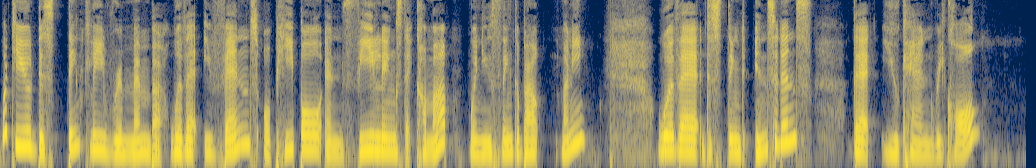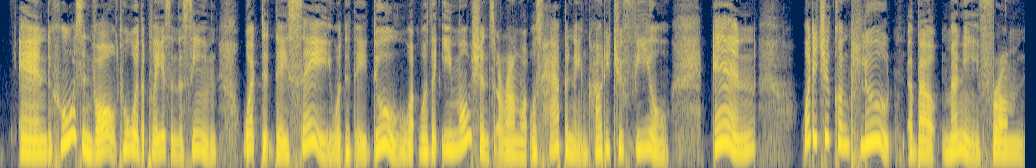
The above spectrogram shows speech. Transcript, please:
what do you distinctly remember? Were there events or people and feelings that come up when you think about money? Were there distinct incidents that you can recall? And who was involved? Who were the players in the scene? What did they say? What did they do? What were the emotions around what was happening? How did you feel? And what did you conclude about money from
